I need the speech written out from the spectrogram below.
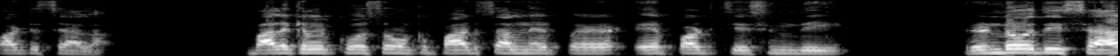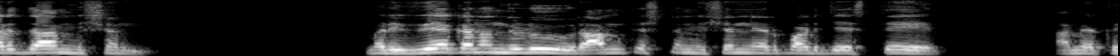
పాఠశాల. బాలికల కోసం ఒక పాఠశాలను ఏర్పా ఏర్పాటు చేసింది రెండవది శారదా మిషన్. మరి వివేకానందుడు రామకృష్ణ మిషన్ ఏర్పాటు చేస్తే ఆమె యొక్క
